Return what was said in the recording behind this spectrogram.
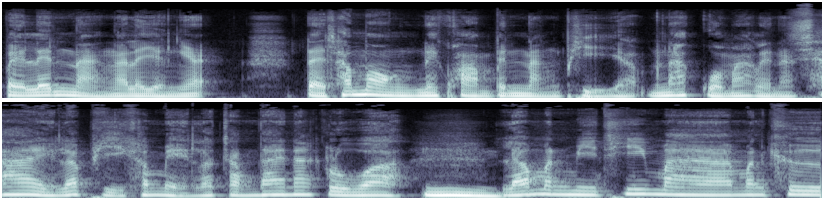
ไปเล่นหนังอะไรอย่างเงี้ย แต่ถ้ามองในความเป็นหนังผีอะน่ากลัวมากเลยนะ ใช่แล้วผีเขมรเราจำได้น่ากลัวอืมแล้วมันมีที่มามันคือ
